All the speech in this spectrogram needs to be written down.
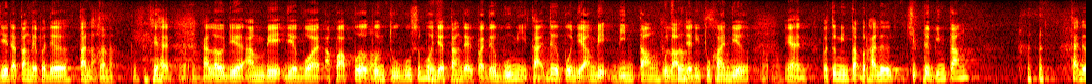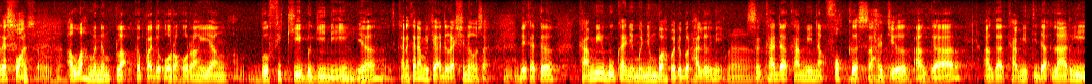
dia datang daripada tanah. Tanah. Kan? Uh-huh. Kalau dia ambil dia buat apa-apa uh-huh. pun tugu semua dia datang daripada bumi. Tak ada pun dia ambil bintang pula uh-huh. jadi tuhan dia. Uh-huh. Kan? Lepas tu minta berhala cipta bintang tak ada respon. Allah menemplak kepada orang-orang yang berfikir begini hmm. ya kadang-kadang mereka ada rasional ustaz hmm. dia kata kami bukannya menyembah pada berhala ni hmm. sekadar kami nak fokus sahaja agar agar kami tidak lari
